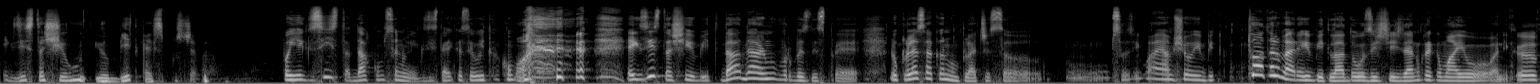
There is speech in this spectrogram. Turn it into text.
Există și un iubit, că ai spus ceva. Păi există, da, cum să nu existe, adică se uită acum. există și iubit, da, dar nu vorbesc despre lucrurile astea că nu-mi place să, să zic, mai am și eu iubit. Toată lumea are iubit la 25 de ani, nu cred că mai eu, adică...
